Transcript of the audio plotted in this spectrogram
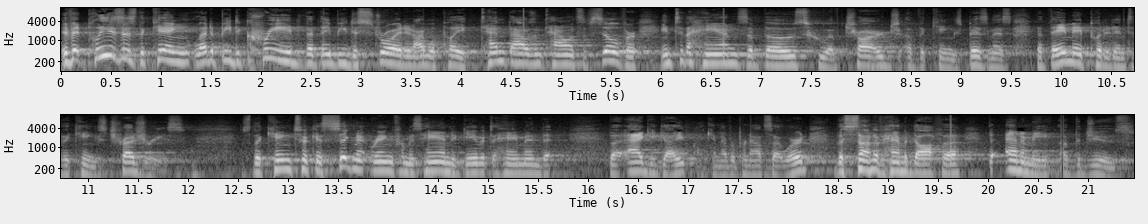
If it pleases the king, let it be decreed that they be destroyed, and I will pay 10,000 talents of silver into the hands of those who have charge of the king's business, that they may put it into the king's treasuries. So the king took his signet ring from his hand and gave it to Haman, the, the Agagite, I can never pronounce that word, the son of Hammedatha, the enemy of the Jews.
